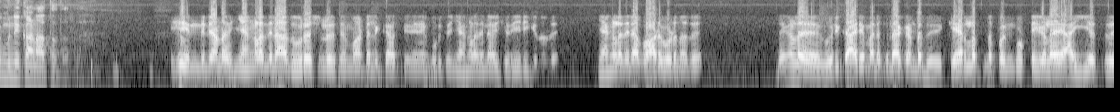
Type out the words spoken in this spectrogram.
മുന്നിൽ കാണാത്തത്? എന്തിനാണ് ഞങ്ങൾ എന്തിനാ ദൂരദർശനിലെ സിനിമ ടെലികാസ്റ്റ് കുറിച്ച് ഞങ്ങൾ എന്തിനാ വിശദീകരിക്കുന്നത്? ഞങ്ങൾ എന്തിനാ പാടുപെടുന്നത്? നിങ്ങൾ ഒരു കാര്യം മനസ്സിലാക്കേണ്ടത്. കേരളത്തിന് പെൺകുട്ടികളെ ഐ എസ്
